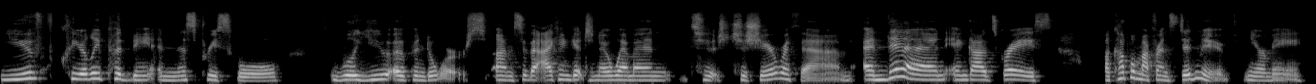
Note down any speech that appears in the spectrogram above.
you've clearly put me in this preschool. Will you open doors um, so that i can get to know women to, to share with them? And then in god's grace a couple of my friends did move near me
